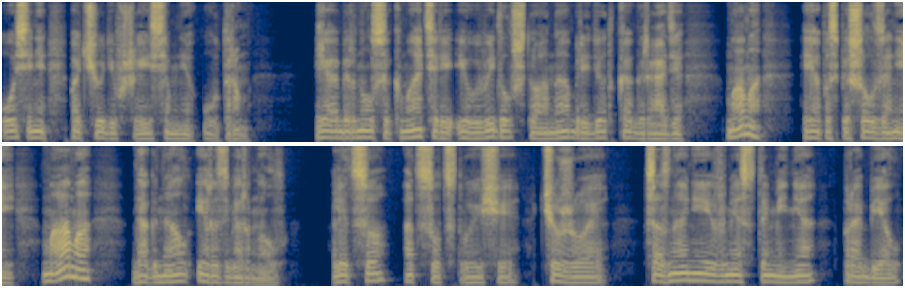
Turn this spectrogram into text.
осени, почудившееся мне утром. Я обернулся к матери и увидел, что она бредет к ограде. «Мама!» — я поспешил за ней. «Мама!» — догнал и развернул. Лицо отсутствующее, чужое. В сознании вместо меня пробел.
